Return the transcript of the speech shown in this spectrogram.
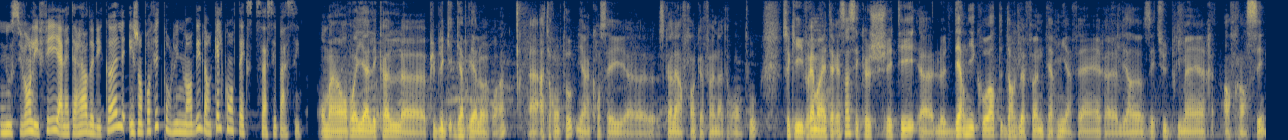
Nous suivons les filles à l'intérieur de l'école et j'en profite pour lui demander dans quel contexte ça s'est passé. On m'a envoyé à l'école euh, publique Gabriel Leroy à, Toronto. Il y a un conseil euh, scolaire francophone à Toronto. Ce qui est vraiment intéressant, c'est que j'étais euh, le dernier cohorte d'anglophones permis à faire les études primaires en français.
